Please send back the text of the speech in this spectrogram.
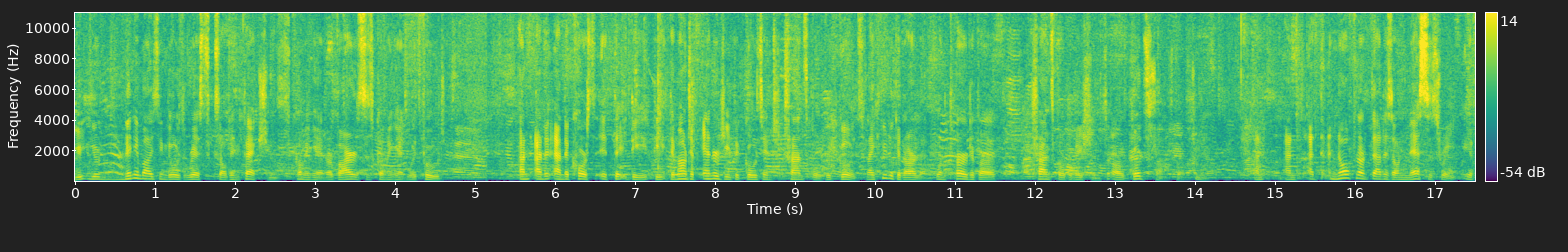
you, are minimizing those risks of infections coming in or viruses coming in with food. And, and, and of course, it, the, the, the, amount of energy that goes into transport with goods. Like if you look at Ireland, one third of our transport emissions are goods transport. And, and, and an awful lot of that is unnecessary if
